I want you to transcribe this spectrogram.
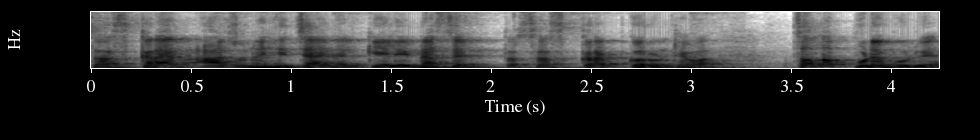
सबस्क्राईब अजूनही चॅनल केले नसेल तर सबस्क्राईब करून ठेवा. चला पुढे बोलूया.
